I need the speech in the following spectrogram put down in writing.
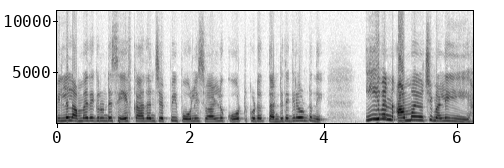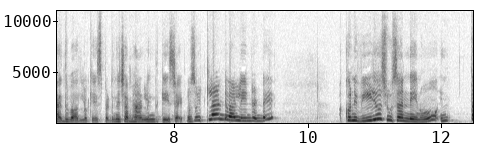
పిల్లలు అమ్మాయి దగ్గర ఉంటే సేఫ్ కాదని చెప్పి పోలీస్ వాళ్ళు కోర్టు కూడా తండ్రి దగ్గరే ఉంటుంది. ఈవెన్ అమ్మాయి వచ్చి మళ్ళీ హైదరాబాద్లో కేసు పెట్టింది. I'm handling the case right so ఇట్లాంటి వాళ్ళు ఏంటంటే కొన్ని వీడియోస్ చూశాను నేను. ఇంత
